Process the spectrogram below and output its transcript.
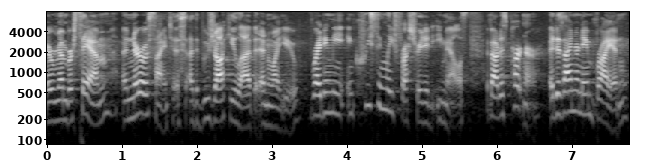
I remember Sam, a neuroscientist at the Buzsáki lab at NYU, writing me increasingly frustrated emails about his partner, a designer named Brian,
